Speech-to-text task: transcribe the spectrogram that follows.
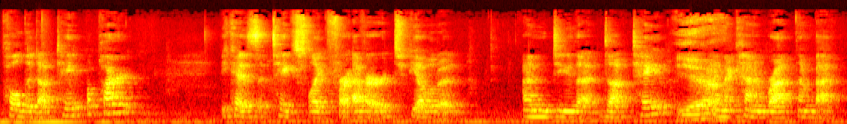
pull the duct tape apart because it takes like forever to be able to undo that duct tape. Yeah. And I kind of brought them back.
